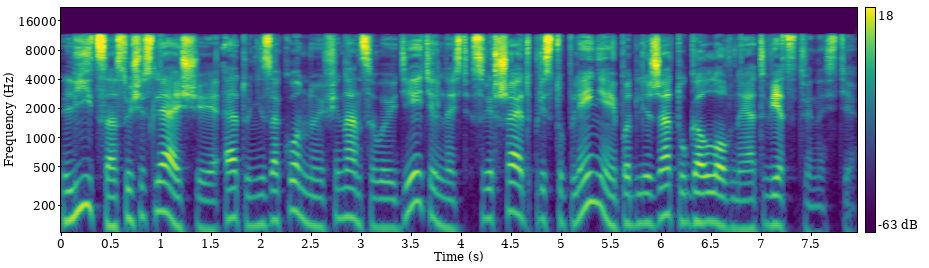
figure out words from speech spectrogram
Лица, осуществляющие эту незаконную финансовую деятельность, совершают преступления и подлежат уголовной ответственности.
